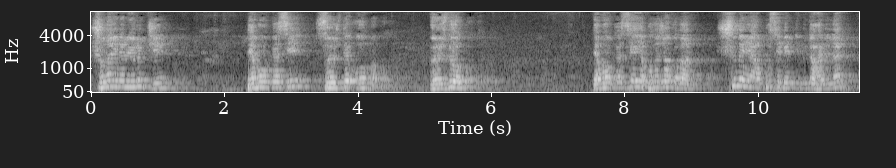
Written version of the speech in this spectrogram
Şuna inanıyorum ki demokrasi sözde olmamalı, özde olmalı. Demokrasiye yapılacak olan şu veya bu sebepli müdahaleler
